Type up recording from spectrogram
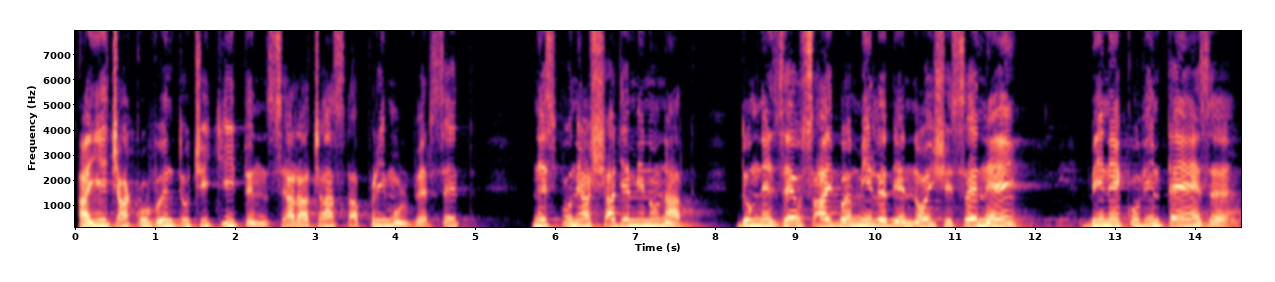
Aici cuvântul citit în seara aceasta, primul verset, ne spune așa de minunat, Dumnezeu să aibă milă de noi și să ne binecuvinteze,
